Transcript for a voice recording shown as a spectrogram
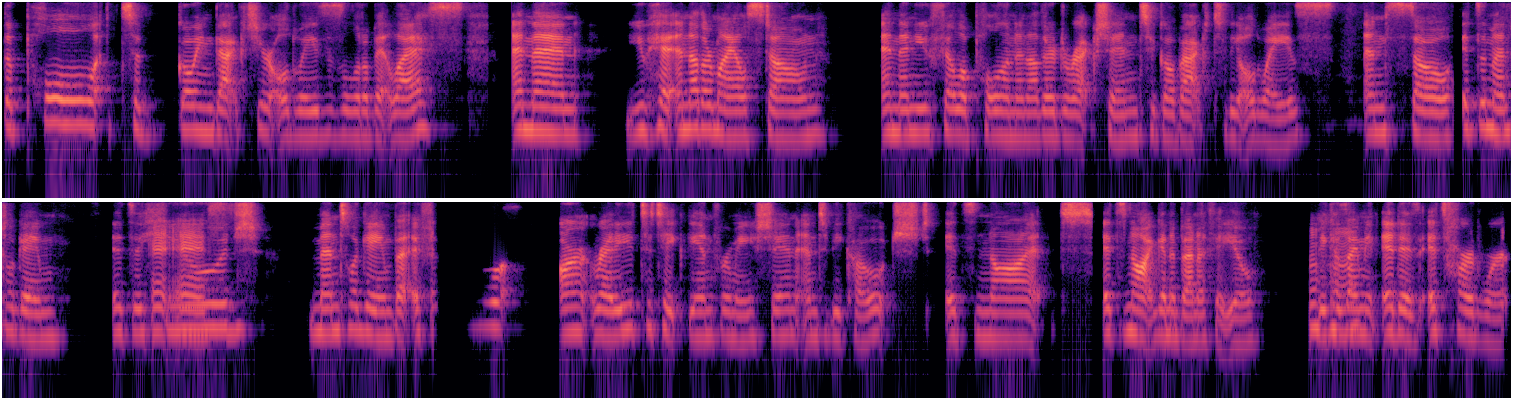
the pull to going back to your old ways is a little bit less. And then you hit another milestone and then you feel a pull in another direction to go back to the old ways. And so it's a mental game. It's a it huge is. mental game. But if you aren't ready to take the information and to be coached, it's not it's not going to benefit you. Because mm-hmm. I mean it is, it's hard work.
